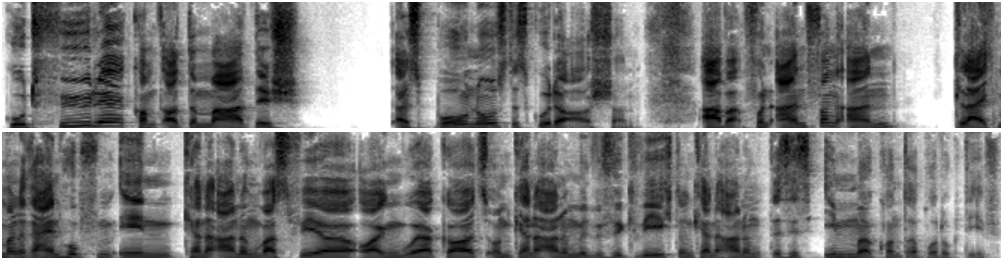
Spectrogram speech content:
gut fühle, kommt automatisch als Bonus das gute Ausschauen. Aber von Anfang an gleich mal reinhupfen in keine Ahnung was für Orgen Workouts und keine Ahnung mit wie viel Gewicht und keine Ahnung, das ist immer kontraproduktiv,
